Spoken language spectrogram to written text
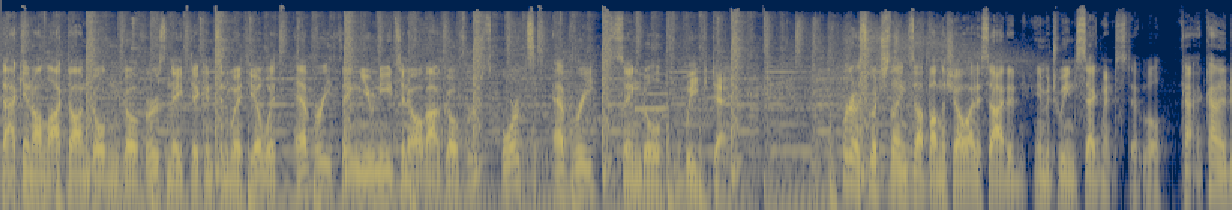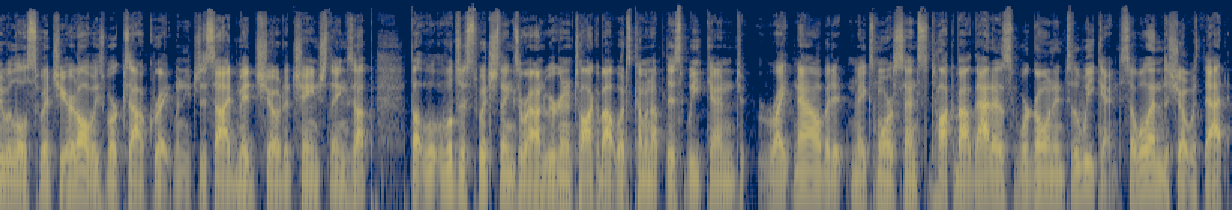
Back in on Locked On Golden Gophers, Nate Dickinson with you with everything you need to know about Gopher sports every single weekday. We're going to switch things up on the show. I decided in between segments that we'll kind of do a little switch here. It always works out great when you decide mid show to change things up, but we'll just switch things around. We're going to talk about what's coming up this weekend right now, but it makes more sense to talk about that as we're going into the weekend. So we'll end the show with that.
